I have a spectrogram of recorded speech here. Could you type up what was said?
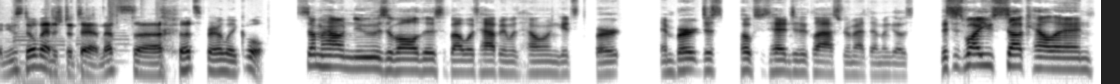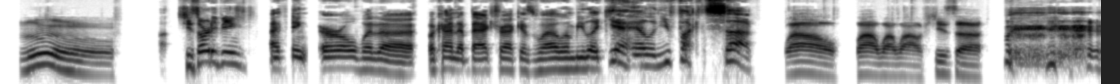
And you still managed to 10. That's uh that's fairly cool. Somehow news of all this about what's happening with Helen gets to Bert, and Bert just pokes his head into the classroom at them and goes, "This is why you suck, Helen." Ooh. Uh, She's already being I think Earl would uh would kind of backtrack as well and be like, "Yeah, Helen, you fucking suck." Wow. Wow, wow, wow. She's uh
